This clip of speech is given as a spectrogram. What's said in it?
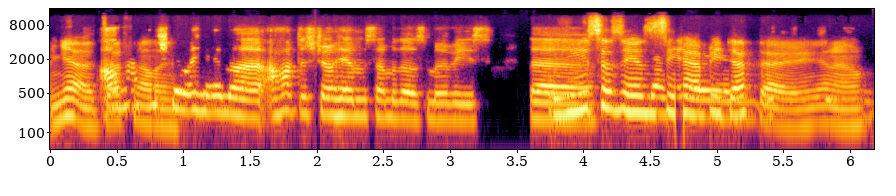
yeah, I'll have to show him. Uh, I'll have to show him some of those movies. The he says he hasn't seen Happy and- Death Day, you know.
